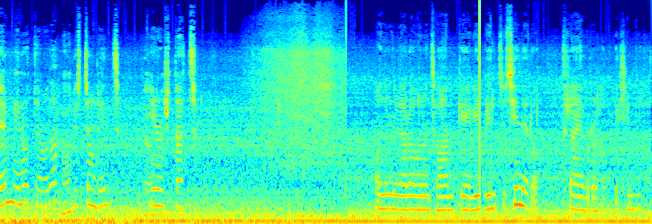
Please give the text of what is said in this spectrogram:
10 Minuten, oder? Ja. Bis zum Linz, ja. Innenstadt. 오늘 여러분은 저와 함께 린츠 시내로 드라이브를 하고 계십니다.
